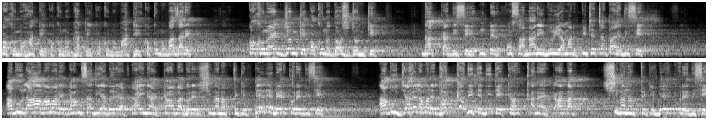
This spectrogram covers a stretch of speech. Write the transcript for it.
কখনো হাটে, কখনো ঘাটে, কখনো মাঠে, কখনো বাজারে। কখনো একজনকে, কখনো দশজনকে ধাক্কা দিছে, উঁটের পোষা নারী বুড়ি আমার পিঠে চাপায় দিছে। আবুল আহাব আমার গামছা দিয়া ধরে টাইনা কাবা ঘরের সীমানার থেকে টেনে বের করে দিছে। আবু জাহেল আমারে ধাক্কা দিতে দিতে খানায় কাবার সীমানার থেকে বের করে দিছে।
